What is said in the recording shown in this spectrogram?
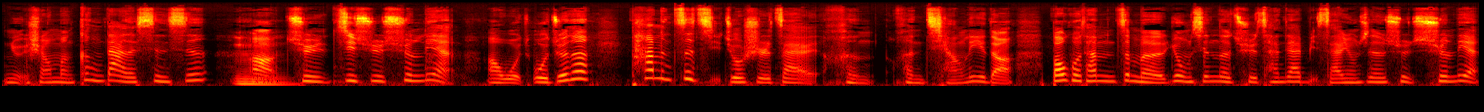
女生们更大的信心啊，去继续训练啊。我我觉得她们自己就是在很很强力的，包括她们这么用心的去参加比赛，用心的训训练，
